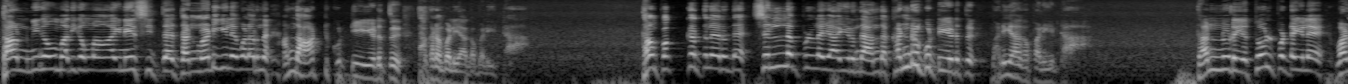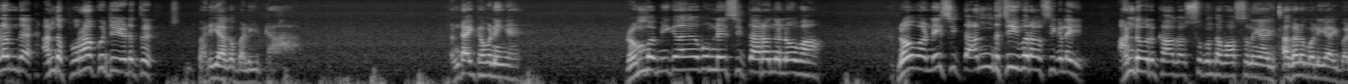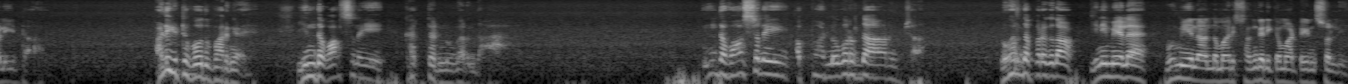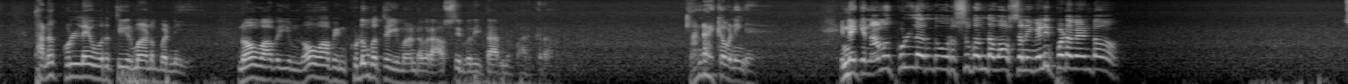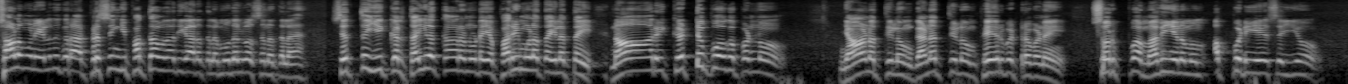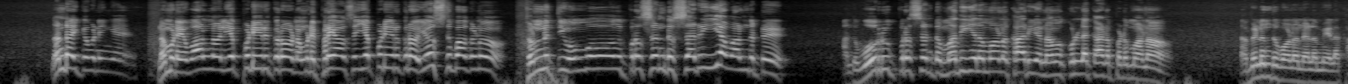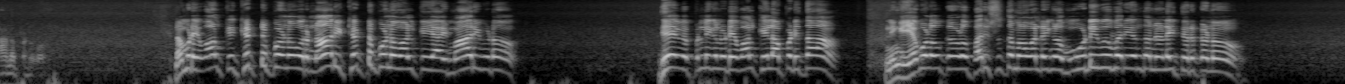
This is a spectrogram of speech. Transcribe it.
தான் மிகவும் அதிகமாய் நேசித்த தன் மடியிலே வளர்ந்த அந்த ஆட்டுக்குட்டியை எடுத்து தகன பலியாக பலியிட்டார். தான் பக்கத்தில் இருந்த செல்ல பிள்ளையாய் இருந்த அந்த கன்றுக்குட்டியை எடுத்து பலியாக பலியிட்டார். தன்னுடைய தோள்பட்டையில வளர்ந்த அந்த புறா குஞ்சை எடுத்து பலியாக பலியிட்டா நன்றாய் கவனிங்க. ரொம்ப மிகவும் நேசித்தார் அந்த நோவா. நோவா நேசித்த அந்த ஜீவராசிகளை ஆண்டவருக்காக சுகந்த வாசனையாய் தகன பலியாய் பலியிட்டார். பலியிட்ட போது பாருங்க இந்த வாசனையை கர்த்தர் நுகர்ந்தார். இந்த வாசனை அப்பா நுகர்ந்த ஆரம்பிச்சார். நுகர்ந்த பிறகுதான் இனிமேல பூமியை நான் அந்த மாதிரி சங்கரிக்க மாட்டேன்னு சொல்லி தனக்குள்ளே ஒரு தீர்மானம் பண்ணி நோவாவையும் நோவாவின் குடும்பத்தையும் ஆண்டவர் ஆசீர்வதித்தார்னு பார்க்கிறார் நன்றாய் கவனிங்க. இன்னைக்கு நமக்குள்ள இருந்து ஒரு சுகந்த வாசனை வெளிப்பட வேண்டும். சாலமோனை எழுதுகிறார் பிரசங்கி பத்தாவது அதிகாரத்தில் முதல் வசனத்தில் செத்த ஈக்கள் தைலக்காரனுடைய பரிமள தைலத்தை நாரி கெட்டு போக பண்ணும். ஞானத்திலும் கணத்திலும் பேர் பெற்றவனை சொற்ப மதியனமும் அப்படியே செய்யும். நன்றாய் கவனிங்க. நம்முடைய வாழ்நாள் எப்படி இருக்கிறோம் நம்முடைய பிரயாசம் எப்படி இருக்கிறோம் யோசித்து பார்க்கணும். தொண்ணூத்தி ஒன்பது பர்சன்ட் சரியா வாழ்ந்துட்டு அந்த ஒரு பர்சன்ட் மதியனமான காரியம் நமக்குள்ள காணப்படுமானா? விழுந்து போன நிலைமையில காணப்படுவோம். நம்முடைய வாழ்க்கை கெட்டு போன ஒரு நாரி கெட்டு போன வாழ்க்கையாய் மாறிவிடும். தேவ பிள்ளைகளுடைய வாழ்க்கையில் அப்படித்தான். நீங்க எவ்வளவுக்கு எவ்வளவு பரிசுத்தமா வாழ்றீங்களோ முடிவு பரியந்த நிலைத்து இருக்கணும்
